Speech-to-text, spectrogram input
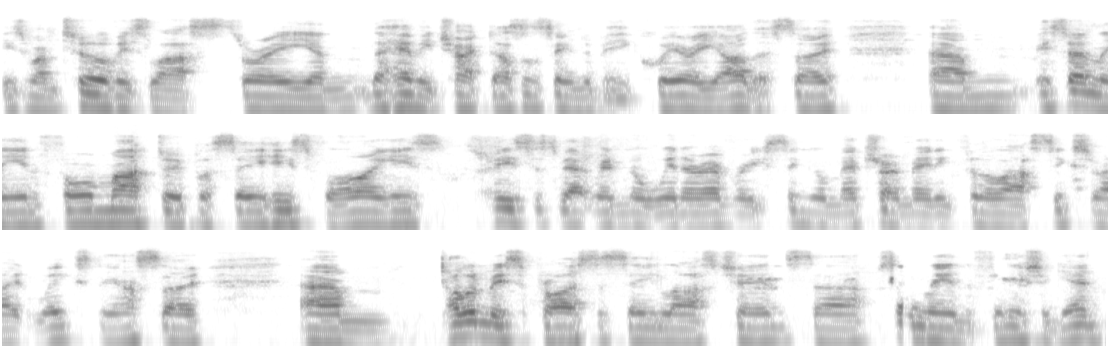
he's won two of his last three, and the heavy track doesn't seem to be a query either. So um, he's certainly in form. Mark Du Plessis, he's flying. He's he's just about ridden a winner every single Metro meeting for the last six or eight weeks now. So um, I wouldn't be surprised to see last chance uh, certainly in the finish again.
